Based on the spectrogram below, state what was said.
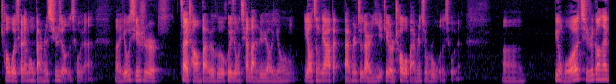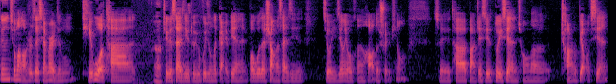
超过全联盟百分之七十九的球员。呃，尤其是在场百回合，灰熊前板率要赢要增加百百分之九点一，这个是超过百分之九十五的球员。嗯、毕永博其实刚才跟球曼老师在前面已经提过他嗯这个赛季对于灰熊的改变，包括在上个赛季就已经有很好的水平，所以他把这些兑现成了场上的表现。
